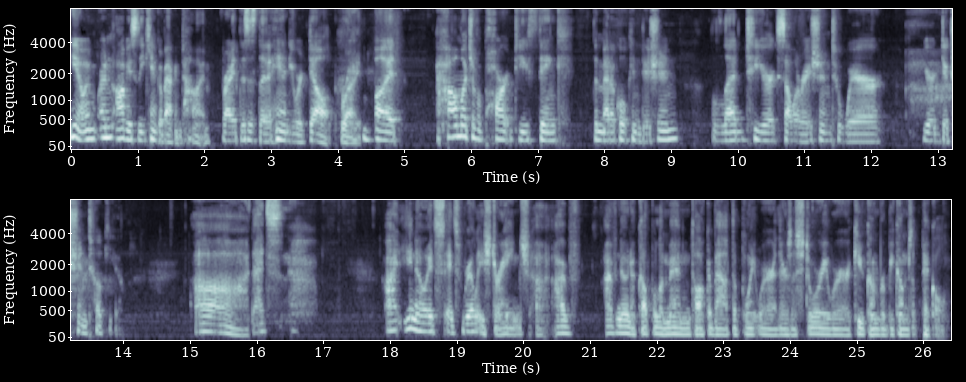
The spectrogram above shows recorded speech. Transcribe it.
you know, and, and obviously you can't go back in time, right? This is the hand you were dealt right. but how much of a part do you think the medical condition led to your acceleration to where your addiction took you? Ah, that's I you know it's it's really strange. Uh, I've I've known a couple of men talk about the point where there's a story where a cucumber becomes a pickle,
